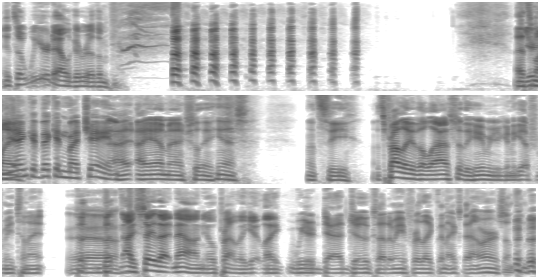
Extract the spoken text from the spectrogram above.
It's a weird algorithm. that's You're my Yankovicing my chain. I, I am actually. Yes. Let's see. That's probably the last of the humor you're going to get from me tonight. But, Uh. but I say that now, and you'll probably get like weird dad jokes out of me for like the next hour or something.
